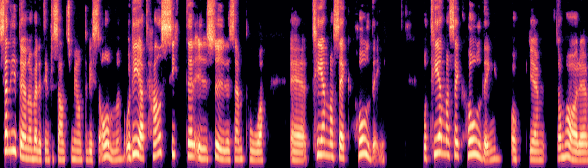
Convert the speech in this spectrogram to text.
Sen hittade jag något väldigt intressant som jag inte visste om och det är att han sitter i styrelsen på eh, Temasek Holding. Och Temasek Holding och eh, de har eh,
